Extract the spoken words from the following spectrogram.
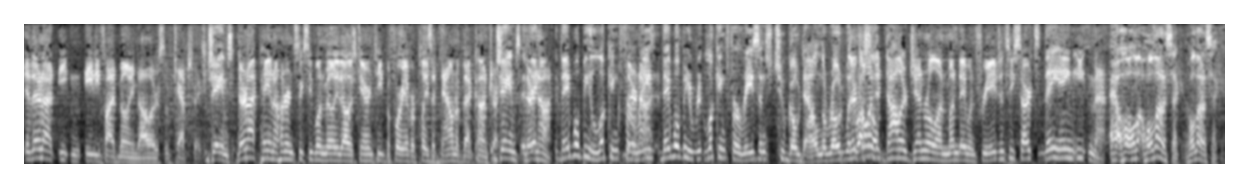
They're not eating eighty-five million dollars of cap space. James, They're not paying one hundred sixty-one million dollars guaranteed before he ever plays a down of that contract. James, they're they, not. They will be looking for not. they will be re- looking for reasons to go down the road with They're Russell. going to Dollar General on Monday when free agency starts. They ain't eating that. Uh, hold on, hold on a second. Hold on a second.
